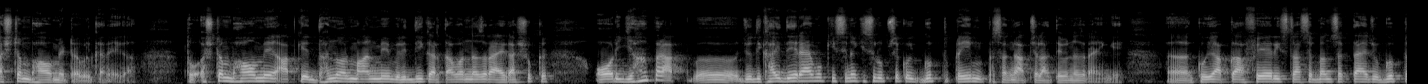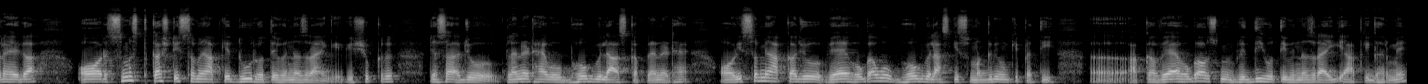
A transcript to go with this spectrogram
अष्टम भाव में ट्रेवल करेगा। तो अष्टम भाव में आपके धन और मान में वृद्धि करता हुआ नज़र आएगा शुक्र। और यहाँ पर आप जो दिखाई दे रहा है वो किसी न किसी रूप से कोई गुप्त प्रेम प्रसंग आप चलाते हुए नज़र आएँगे। कोई आपका अफेयर इस तरह से बन सकता है जो गुप्त रहेगा। और समस्त कष्ट इस समय आपके दूर होते हुए नज़र आएँगे कि शुक्र जैसा जो प्लेनेट है, वो भोग विलास का प्लेनेट है और इस समय आपका जो व्यय होगा, वो भोग विलास की सामग्रियों के प्रति आपका व्यय होगा और उसमें वृद्धि होती हुई नज़र आएगी आपके घर में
